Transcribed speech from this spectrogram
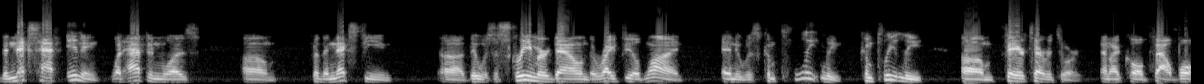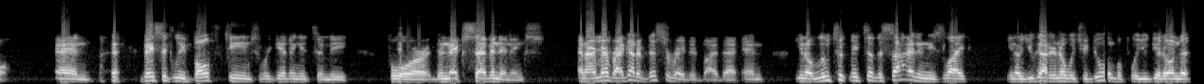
the next half inning. What happened was um, for the next team, uh, there was a screamer down the right field line, and it was completely, completely um, fair territory, and I called foul ball. And basically, both teams were giving it to me for the next seven innings. And I remember I got eviscerated by that. And you know, Lou took me to the side, and he's like, you know, you got to know what you're doing before you get on the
